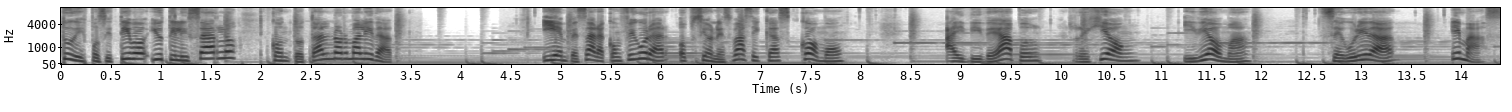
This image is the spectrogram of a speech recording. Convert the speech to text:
tu dispositivo y utilizarlo con total normalidad. Y empezar a configurar opciones básicas como ID de Apple, región, idioma, seguridad y más.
